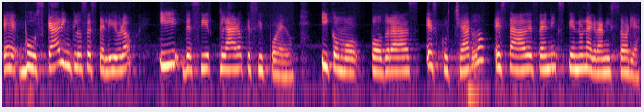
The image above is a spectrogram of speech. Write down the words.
eh, buscar incluso este libro y decir, claro que sí puedo. Y como podrás escucharlo, esta ave fénix tiene una gran historia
